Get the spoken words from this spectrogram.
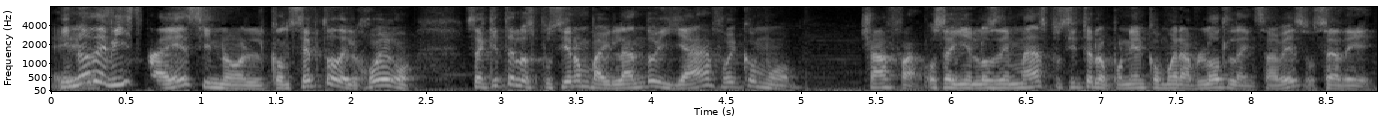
Y no Eh, de vista, ¿eh? Sino el concepto del juego. O sea, aquí te los pusieron bailando y ya fue como chafa. O sea, y en los demás, pues sí te lo ponían como era Bloodline, ¿sabes? O sea, de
